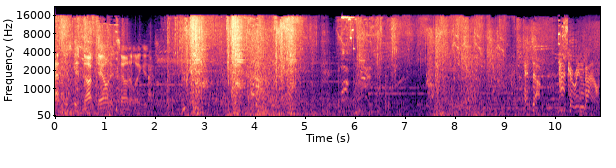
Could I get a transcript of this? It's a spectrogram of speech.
Cat just get knocked down? It sounded like it. Heads up. Hacker inbound.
